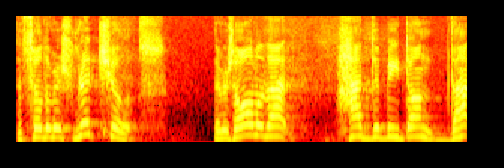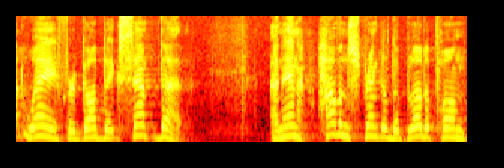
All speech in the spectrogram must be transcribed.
And so there was rituals. There was all of that had to be done that way for God to accept that. And then, having sprinkled the blood upon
